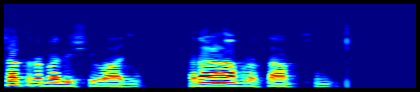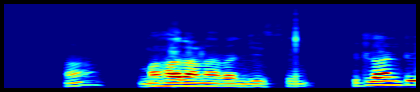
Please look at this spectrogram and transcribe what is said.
ఛత్రపతి శివాజీ రాణా ప్రతాప్ సింగ్ మహారాణా రంజిత్ సింగ్ ఇట్లాంటి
